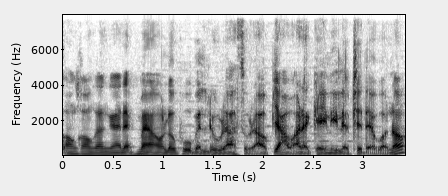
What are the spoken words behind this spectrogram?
ကောင်းကောင်းကန်းကန်းနဲ့မှန်အောင်လုပ်ဖို့ပဲလိုတာဆိုတာကိုပြသွားတဲ့ game လေးလည်းဖြစ်တယ်ပေါ့နော်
